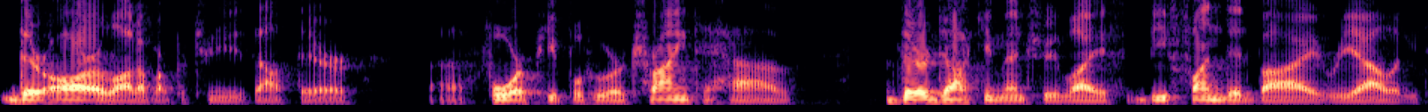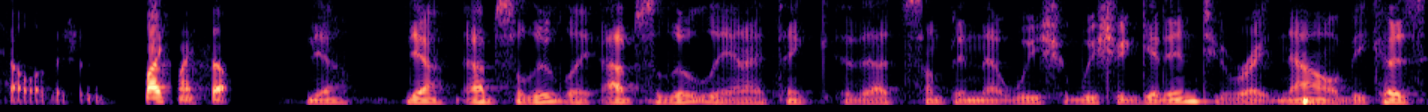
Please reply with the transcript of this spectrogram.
there are a lot of opportunities out there uh, for people who are trying to have their documentary life be funded by reality television, like myself. Yeah. Yeah, absolutely, absolutely, and I think that's something that we should we should get into right now because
